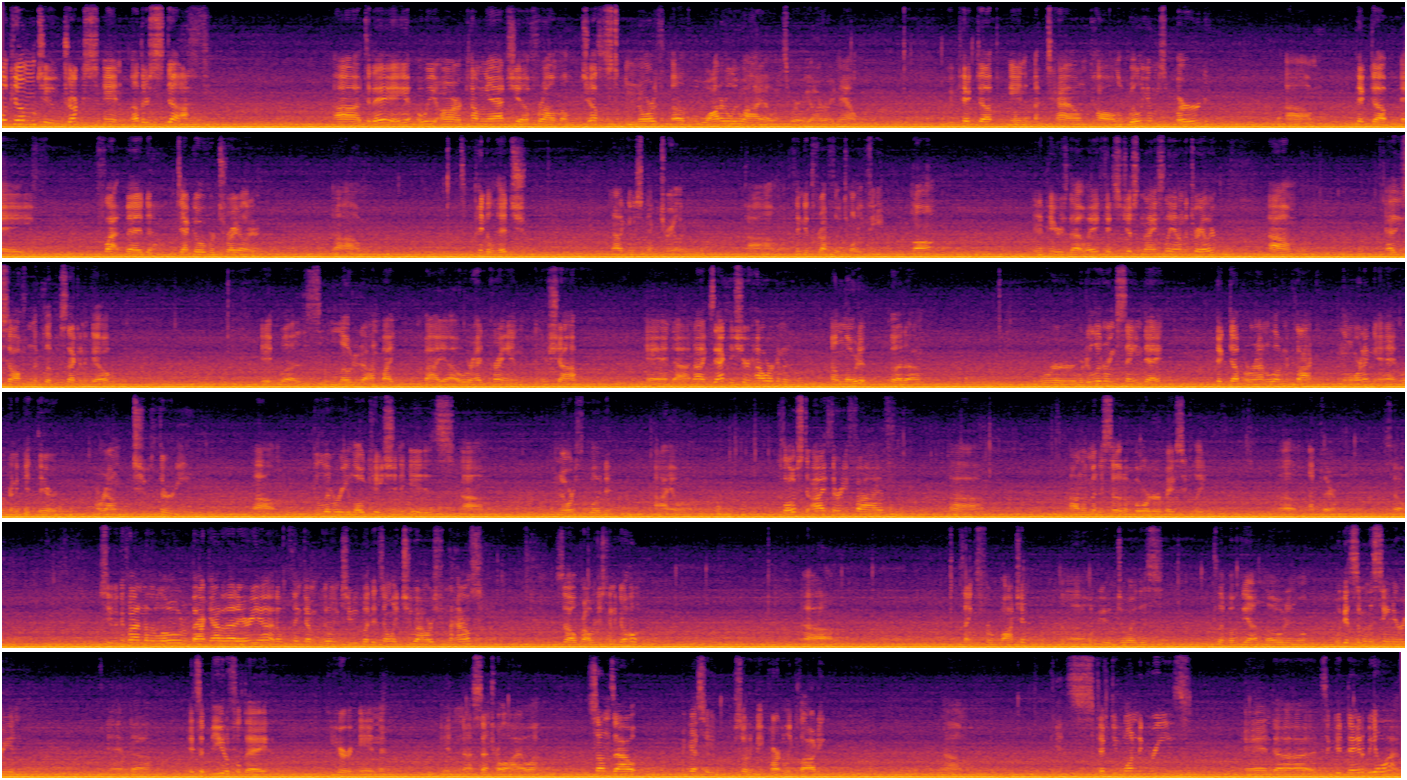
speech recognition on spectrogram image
Welcome to Trucks and Other Stuff. Uh, today we are coming at you from just north of Waterloo, Iowa, is where we are right now. We picked up in a town called Williamsburg. Um, picked up a flatbed deck over trailer. Um, it's a pintle hitch, not a gooseneck trailer. Um, think it's roughly 20 feet long. It appears that way. Fits just nicely on the trailer. Um, as you saw from the clip a second ago, it was loaded on by by uh, overhead crane in their shop, and uh, not exactly sure how we're going to unload it, but uh, we're we're delivering same day. Picked up around 11 o'clock in the morning, and we're going to get there around 2:30. Delivery location is um, Northwood, Iowa, close to I-35, uh, on the Minnesota border, basically uh, up there. So, see if we can find another load back out of that area. I don't think I'm going to, but it's only two hours from the house, so probably just going to go home. Uh, thanks for watching. Enjoy this clip of the unload, and we'll we'll get some of the scenery and and uh, it's a beautiful day here in in uh, central Iowa. Sun's out. I guess it would sort of be partly cloudy. Um, it's 51 degrees, and uh, it's a good day to be alive.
